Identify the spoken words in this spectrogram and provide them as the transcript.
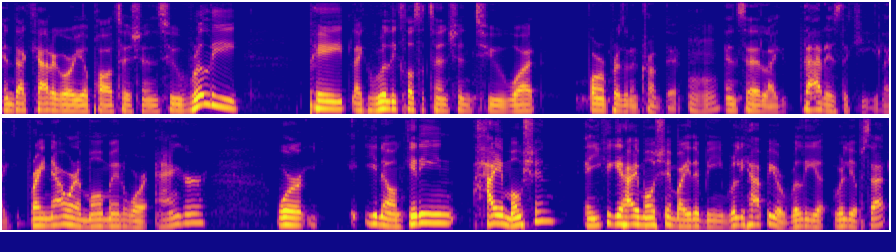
in that category of politicians who really paid like really close attention to what former President Trump did Mm-hmm. and said like that is the key. Like right now we're in a moment where anger where you know getting high emotion, and you could get high emotion by either being really happy or really really upset.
